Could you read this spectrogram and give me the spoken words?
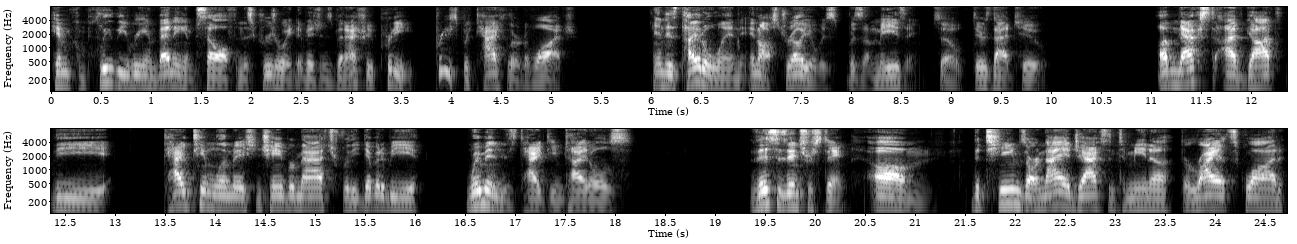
him completely reinventing himself in this cruiserweight division has been actually pretty pretty spectacular to watch. And his title win in Australia was was amazing. So there's that too. Up next, I've got the tag team elimination chamber match for the WWE women's tag team titles. This is interesting. Um, the teams are Nia Jackson Tamina, the Riot Squad,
